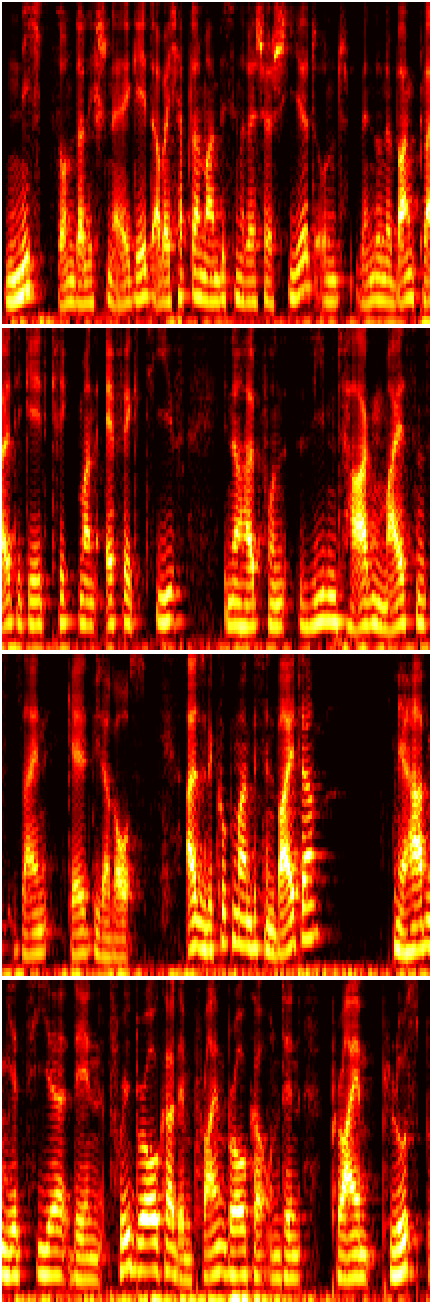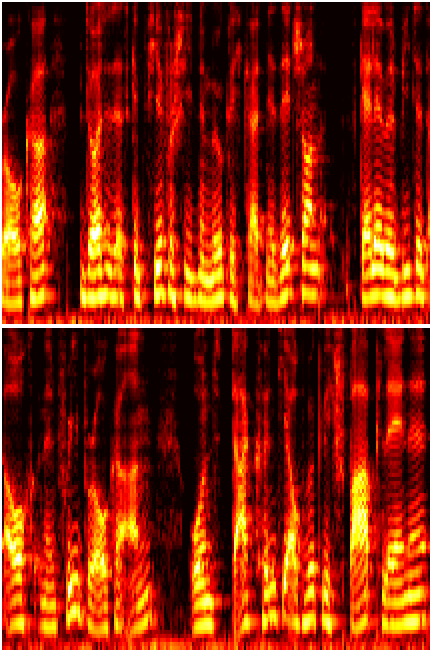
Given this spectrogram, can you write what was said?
nicht sonderlich schnell geht, aber ich habe dann mal ein bisschen recherchiert und wenn so eine Bank pleite geht, kriegt man effektiv innerhalb von sieben Tagen meistens sein Geld wieder raus. Also wir gucken mal ein bisschen weiter. Wir haben jetzt hier den Free Broker, den Prime Broker und den Prime Plus Broker. Bedeutet, es gibt vier verschiedene Möglichkeiten. Ihr seht schon, Scalable bietet auch einen Free Broker an und da könnt ihr auch wirklich Sparpläne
